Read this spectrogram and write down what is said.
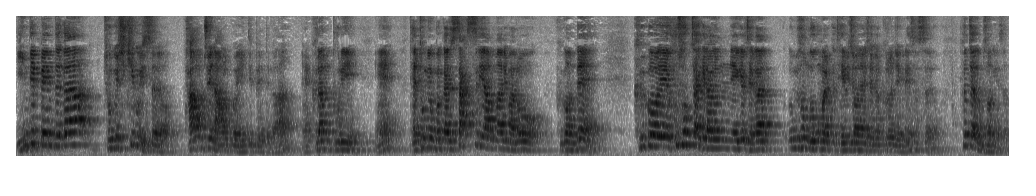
인디밴드가 조교시키고 있어요. 다음 주에 나올 거예요, 인디밴드가. 예, 그랑프리, 예, 대통령별까지 싹쓸이 한 말이 바로 그 그건데 그거의 후속작이라는 얘기를 제가 음성 녹음할 때 데뷔 전에 제가 그런 얘기를 했었어요. 현장 음성에서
